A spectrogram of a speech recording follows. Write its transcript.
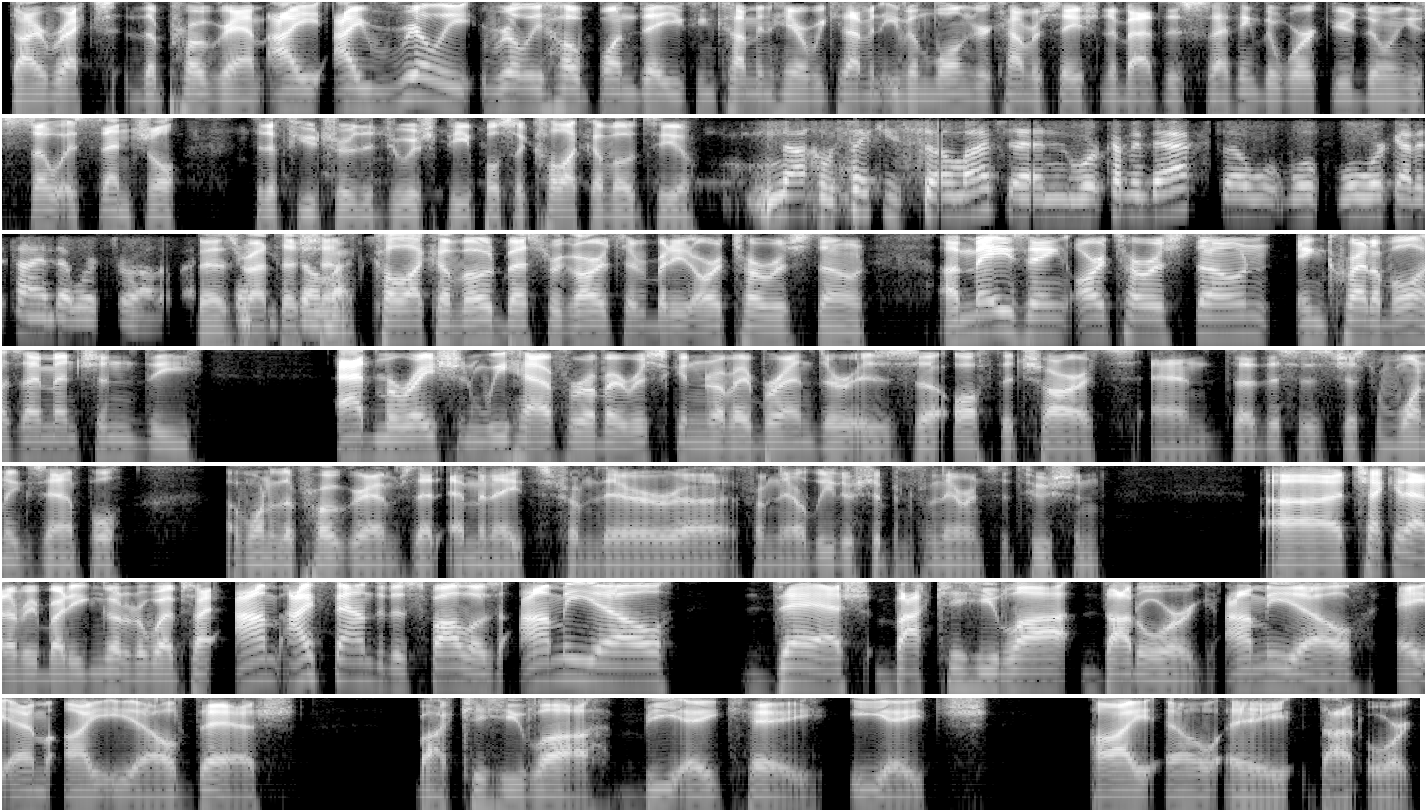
directs the program. I, I really, really hope one day you can come in here. We can have an even longer conversation about this because I think the work you're doing is so essential to the future of the Jewish people. So, kol hakavod to you. Nachum, thank you so much, and we're coming back, so we'll we'll work out a time that works for all of us. Bezrat Hashem. So Kol hakavod, best regards to everybody at Or Torah Stone. amazing. Or Torah Stone, incredible. As I mentioned, the admiration we have for Rabbi Riskin and Rabbi Brander is uh, off the charts, and uh, this is just one example of one of the programs that emanates from their uh, from their leadership and from their institution. Uh, check it out, everybody. You can go to the website. Um, I found it as follows: Amiel bakehila.org. Amiel, A M I E L dash bakehila, B A K E H I L A dot org.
